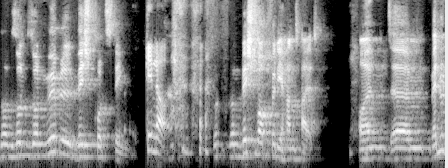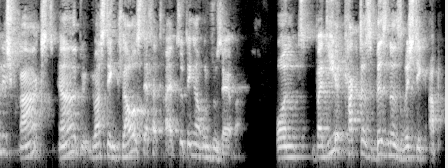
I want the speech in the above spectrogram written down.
So, so, so ein Möbelwischputzding. Genau. So, so ein Wischmopp für die Hand halt. Und ähm, wenn du dich fragst, ja, du, du hast den Klaus, der vertreibt so Dinger und du selber. Und bei dir kackt das Business richtig ab.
